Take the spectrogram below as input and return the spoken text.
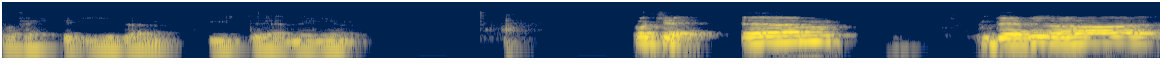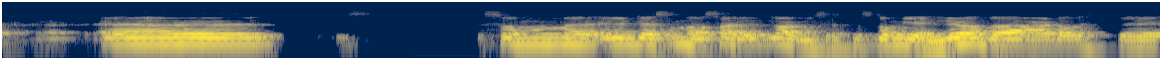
forfekter i den utredningen. Ok, det vi da som, eller det som da særlig lagmannsrettens dom gjelder, da, er da dette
